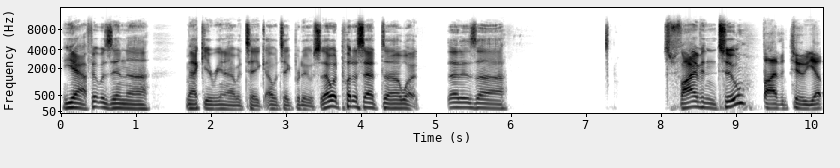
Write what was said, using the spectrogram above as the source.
Yeah, if it was in uh, Mackey Arena, I would take I would take Purdue. So that would put us at uh, what? That is uh, it's five and two. Five and two. Yep.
